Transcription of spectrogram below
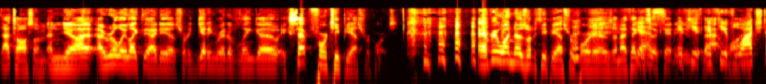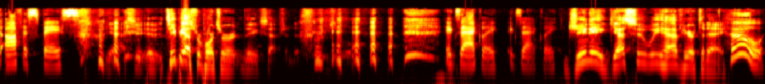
That's awesome. And, you know, I, I, really like the idea of sort of getting rid of lingo, except for TPS reports. Everyone knows what a TPS report is, and I think yes, it's okay to if use you, that If you've one. watched Office Space. yes. TPS uh, reports are the exception that proves the rule. exactly. Exactly. Jeannie, guess who we have here today? Who?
